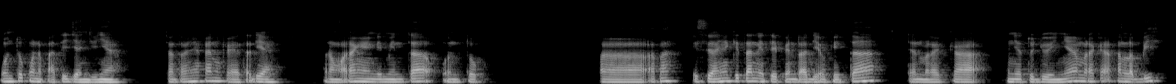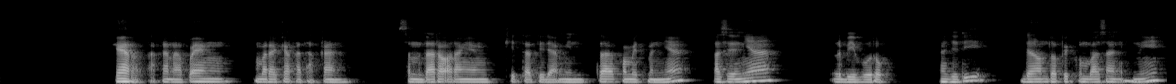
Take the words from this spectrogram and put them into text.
untuk menepati janjinya. Contohnya kan kayak tadi ya, orang-orang yang diminta untuk uh, apa? Istilahnya kita nitipin radio kita dan mereka menyetujuinya, mereka akan lebih care akan apa yang mereka katakan. Sementara orang yang kita tidak minta komitmennya, hasilnya lebih buruk. Nah, jadi dalam topik pembahasan ini,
